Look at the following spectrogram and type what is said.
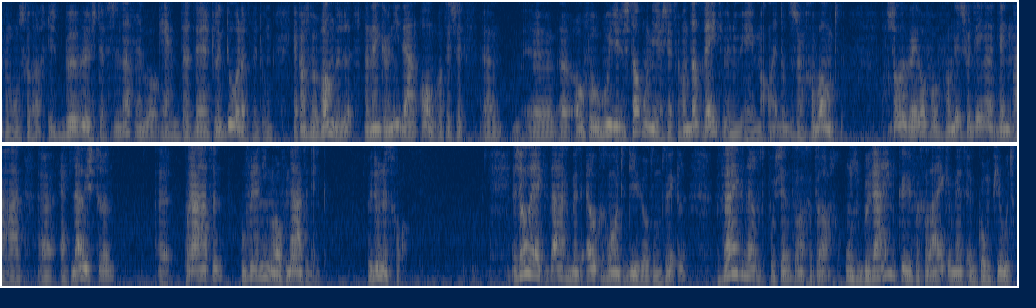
van ons gedrag is bewust. Dat, dat hebben we ook echt daadwerkelijk door dat we doen. Kijk, als we wandelen, dan denken we niet aan, oh, wat is er uh, uh, over hoe je de stap moet neerzetten. Want dat weten we nu eenmaal. Hè? Dat is een gewoonte. Zo hebben we heel veel van dit soort dingen. Denk maar aan uh, het luisteren, uh, praten. Hoeven er niet meer over na te denken. We doen het gewoon. En zo werkt het eigenlijk met elke gewoonte die je wilt ontwikkelen. 95% van het gedrag, ons brein kun je vergelijken met een computer.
